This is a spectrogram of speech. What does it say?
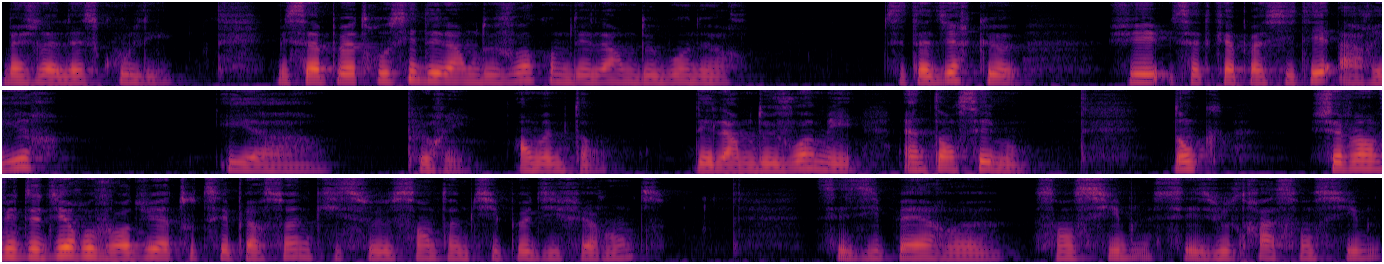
ben je la laisse couler. Mais ça peut être aussi des larmes de joie comme des larmes de bonheur. C'est-à-dire que j'ai cette capacité à rire et à pleurer en même temps. Des larmes de joie, mais intensément. Donc, j'avais envie de dire aujourd'hui à toutes ces personnes qui se sentent un petit peu différentes, ces hyper euh, sensibles, ces ultra sensibles,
